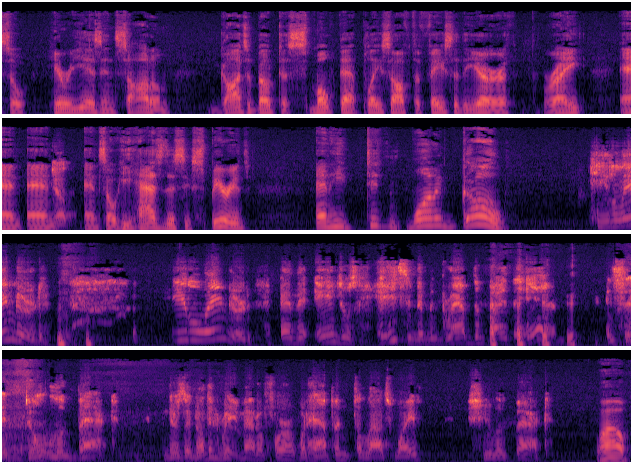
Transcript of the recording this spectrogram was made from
so here he is in Sodom. God's about to smoke that place off the face of the earth, right? And and Yep. and so he has this experience and he didn't want to go. He lingered. he lingered, and the angels hastened him and grabbed him by the hand and said, Don't look back. And there's another great metaphor. What happened to Lot's wife? She looked back. Wow.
